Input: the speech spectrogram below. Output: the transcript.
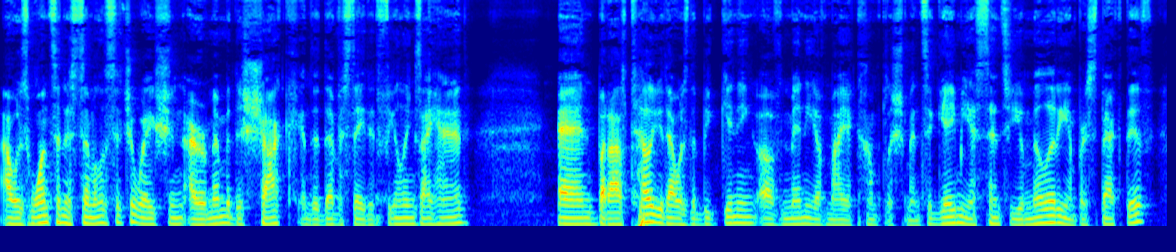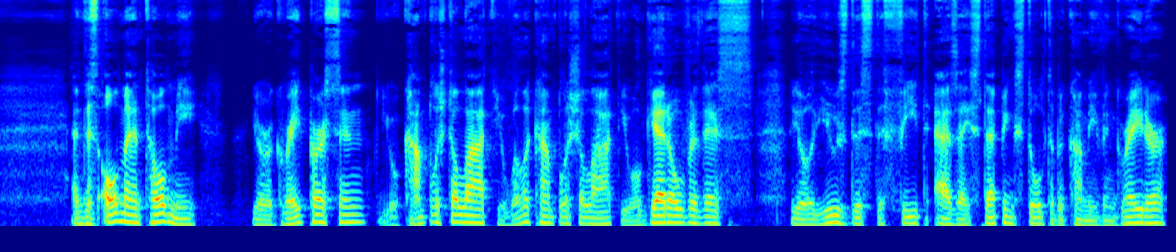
I was once in a similar situation. I remember the shock and the devastated feelings I had." And but I'll tell you that was the beginning of many of my accomplishments. It gave me a sense of humility and perspective. And this old man told me, You're a great person, you accomplished a lot, you will accomplish a lot, you will get over this, you'll use this defeat as a stepping stool to become even greater.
